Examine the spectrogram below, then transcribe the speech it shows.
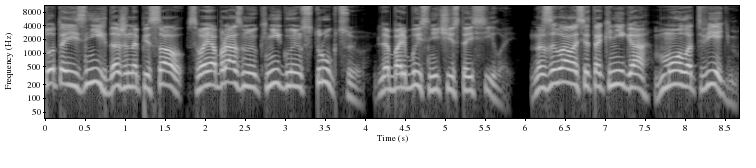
кто-то из них даже написал своеобразную книгу-инструкцию для борьбы с нечистой силой. Называлась эта книга «Молот ведьм».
